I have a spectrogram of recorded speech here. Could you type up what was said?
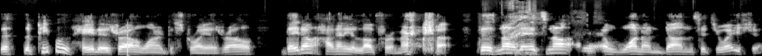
The, the people who hate Israel and want to destroy Israel, they don't have any love for America. There's no, right. it's not a one and done situation.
